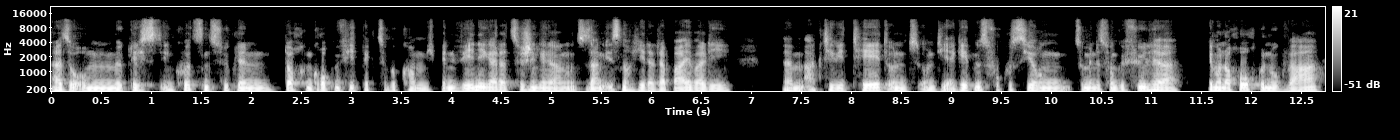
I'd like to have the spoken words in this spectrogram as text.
Also um möglichst in kurzen Zyklen doch ein Gruppenfeedback zu bekommen. Ich bin weniger dazwischen gegangen und zu sagen, ist noch jeder dabei, weil die ähm, Aktivität und, und die Ergebnisfokussierung zumindest vom Gefühl her immer noch hoch genug war,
